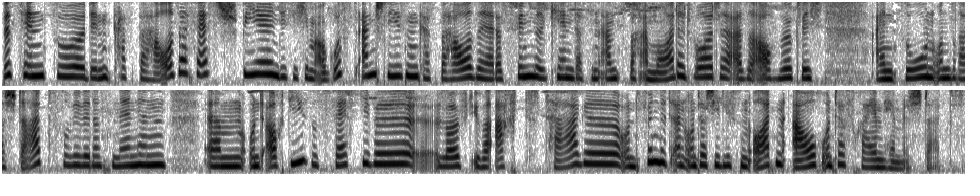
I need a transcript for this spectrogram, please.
bis hin zu den Kasper Hauser Festspielen, die sich im August anschließen. Kasper Hauser, ja das Findelkind, das in Ansbach ermordet wurde, also auch wirklich ein Sohn unserer Stadt, so wie wir das nennen. Ähm, und auch dieses Festival läuft über acht Tage und findet an unterschiedlichsten Orten auch unter freiem Himmel statt.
